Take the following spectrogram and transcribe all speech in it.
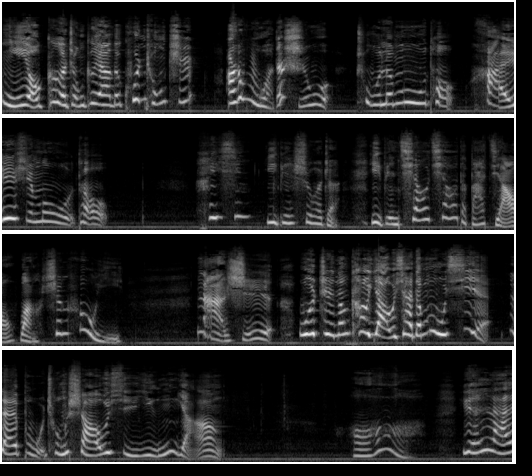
你有各种各样的昆虫吃，而我的食物除了木头还是木头。黑心一边说着，一边悄悄地把脚往身后移。那时我只能靠咬下的木屑来补充少许营养。哦，原来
